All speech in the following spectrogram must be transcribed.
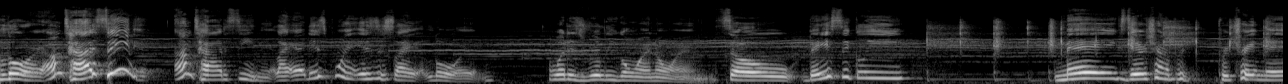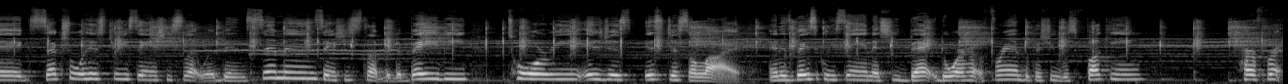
Lord, I'm tired of seeing it. I'm tired of seeing it. Like at this point, it's just like, Lord, what is really going on? So basically, Megs, they're trying to portray Meg's sexual history, saying she slept with Ben Simmons, saying she slept with DaBaby. Tory is just it's just a lie. And it's basically saying that she backdoored her friend because she was fucking her friend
